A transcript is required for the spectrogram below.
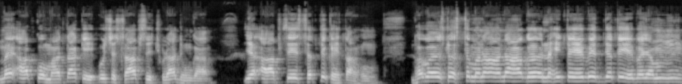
मैं आपको माता के उस साप से छुड़ा दूँगा। यह आपसे सत्य कहता हूँ। भव स्वस्थ मना नाग नहीं ते विद्यते भयम।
